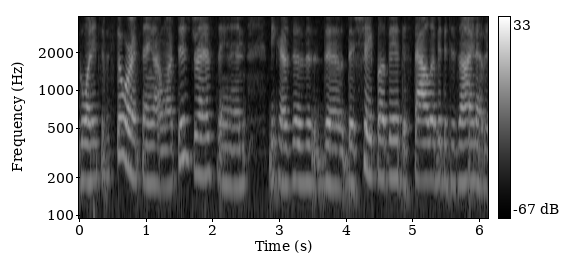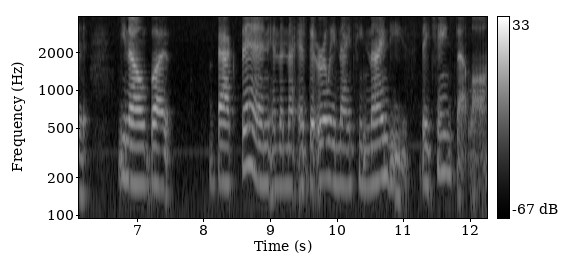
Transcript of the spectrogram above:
going into the store and saying, "I want this dress," and because of the the, the shape of it, the style of it, the design of it, you know. But back then, in the at the early 1990s, they changed that law.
